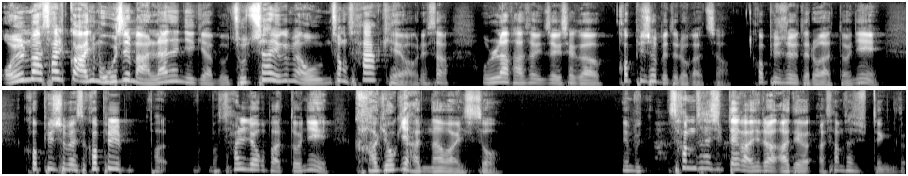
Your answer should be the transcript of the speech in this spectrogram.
얼마 살 거 아니면 오지 말라는 얘기야. 뭐 조차 요금이 엄청 사악해요. 그래서 올라가서 이제 제가 커피숍에 들어갔죠. 커피숍에 들어갔더니 커피숍에서 커피를 바, 사려고 봤더니 가격이 안 나와 있어. 3, 40대가 아니라 아 내가 아, 3, 40대인가?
